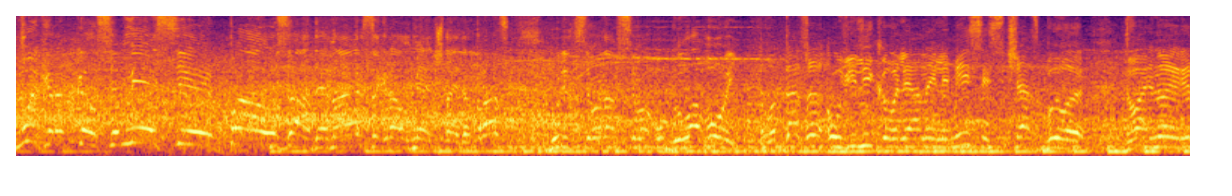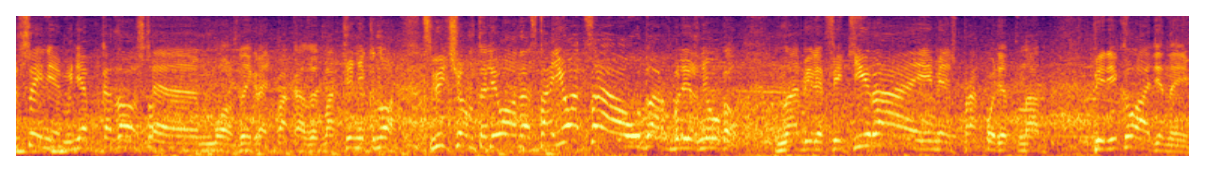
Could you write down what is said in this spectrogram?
Выкарабкался Месси. Пауза. Денайр сыграл мяч на этот раз. Будет всего-навсего угловой. Вот даже у великого Лионеля Месси сейчас было двойное решение. Мне показалось, что э, можно играть, показывает Марчиник, но с мячом-то Леон остается. Удар в ближний угол. Набили Фекира, и мяч проходит над перекладиной.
